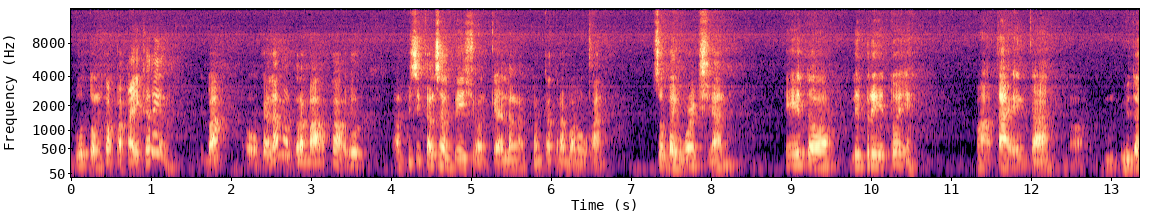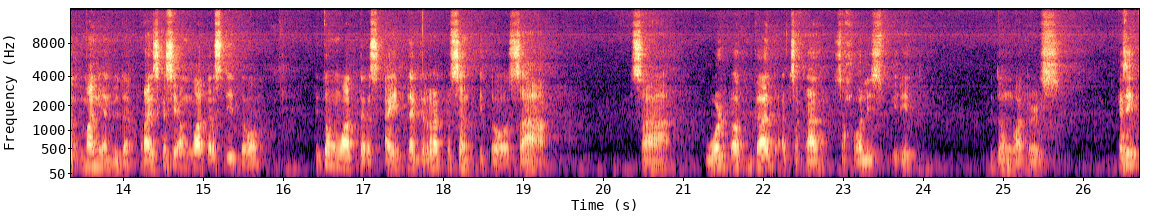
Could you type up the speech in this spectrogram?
gutom ka, patay ka rin. Di ba? O kailangan magtrabaho ka. Yun. Ang physical salvation, kailangan pagtatrabahuan. So by works yan. Eh ito, libre ito eh makakain ka uh, without money and without price. Kasi ang waters dito, itong waters ay nag-represent ito sa sa Word of God at saka sa Holy Spirit. Itong waters. Kasi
